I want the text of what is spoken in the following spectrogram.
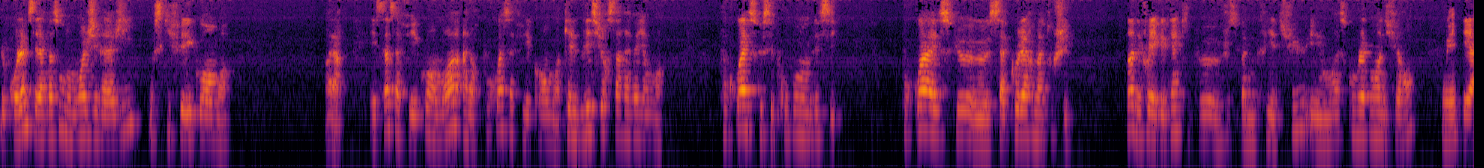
Le problème, c'est la façon dont moi j'ai réagi ou ce qui fait écho en moi. Voilà. Et ça, ça fait écho en moi. Alors pourquoi ça fait écho en moi? Quelle blessure ça réveille en moi? Pourquoi est-ce que ces propos m'ont blessé Pourquoi est-ce que euh, sa colère m'a touché Des fois, il y a quelqu'un qui peut, je sais pas, nous crier dessus et on reste complètement indifférent. Oui. Et à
